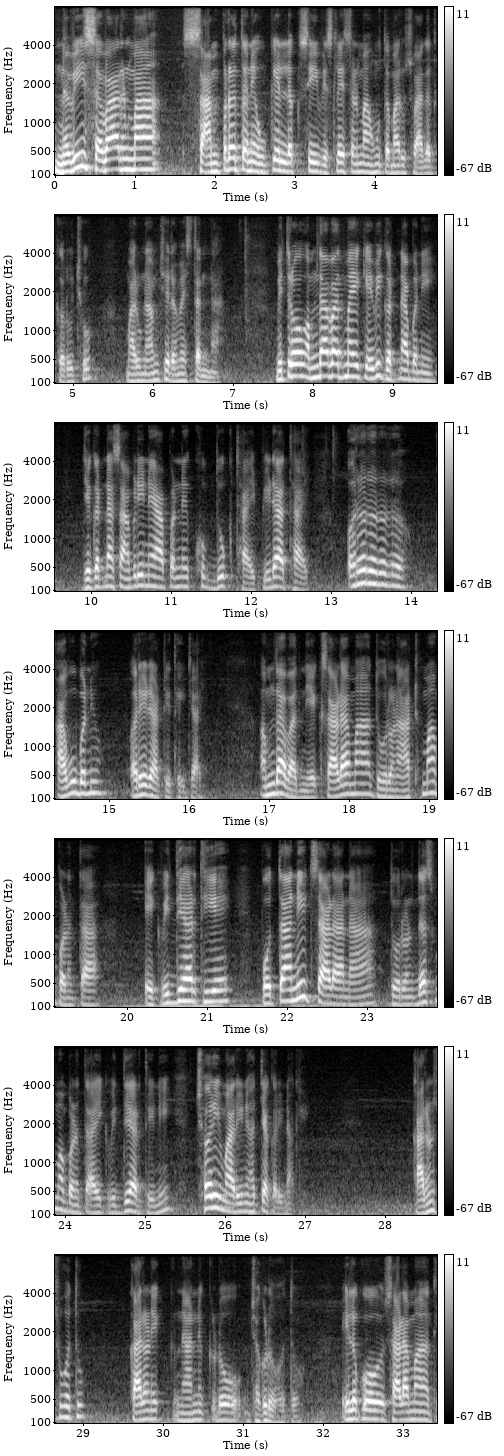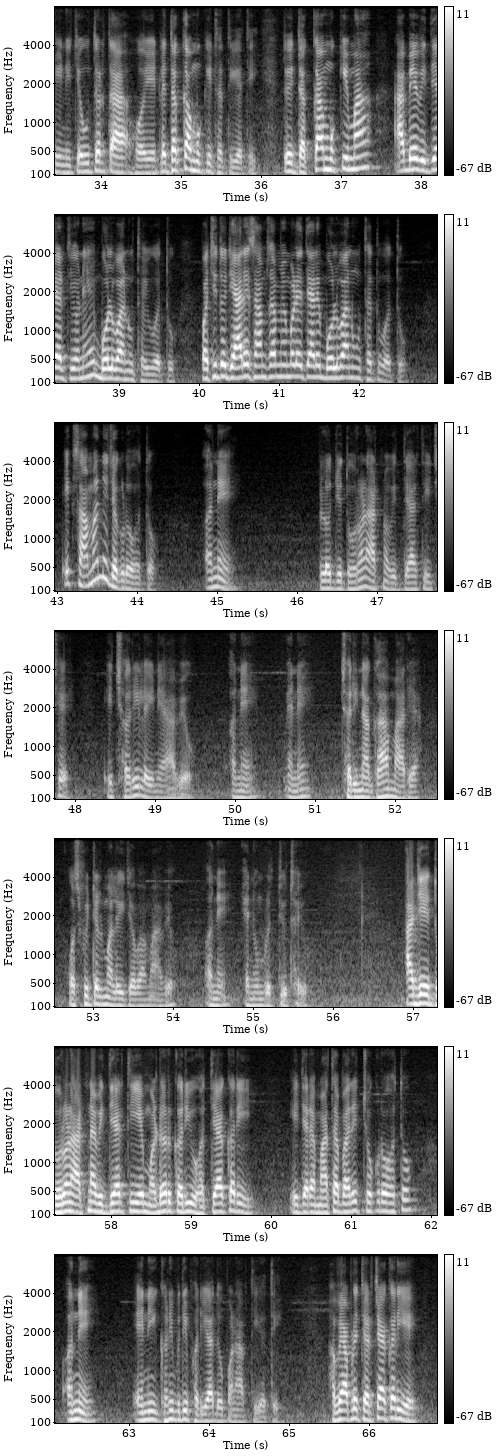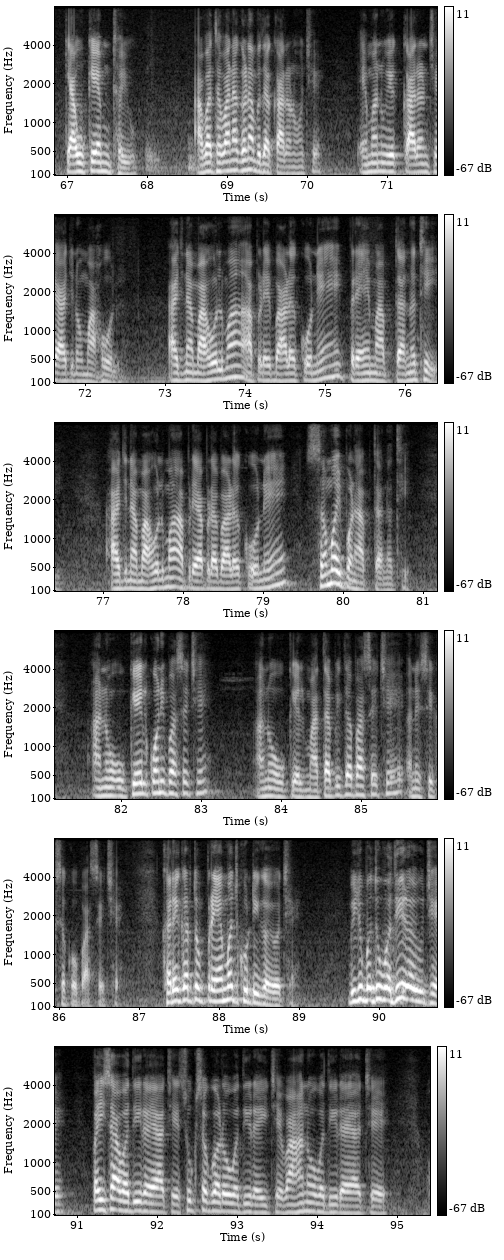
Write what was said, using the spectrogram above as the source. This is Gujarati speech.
નવી સવારમાં સાંપ્રત અને ઉકેલલક્ષી વિશ્લેષણમાં હું તમારું સ્વાગત કરું છું. મારું નામ છે રમેશ તન્ના. મિત્રો, અમદાવાદમાં એક એવી ઘટના બની, જે ઘટના સાંભળીને આપણને ખૂબ દુઃખ થાય, પીડા થાય. અરરરર, આવું બન્યું, અરેરાટી થઈ જાય. અમદાવાદની એક શાળામાં ધોરણ આઠમાં ભણતા એક વિદ્યાર્થીએ પોતાની જ શાળાના ધોરણ દસમાં ભણતા એક વિદ્યાર્થીની છરી મારીને હત્યા કરી નાખી. કારણ શું હતું? કારણ એક નાનકડો ઝઘડો હતો. એ લોકો શાળામાંથી નીચે ઉતરતા હોય એટલે ધક્કામુક્કી થતી હતી. તો એ ધક્કામુક્કીમાં આ બે વિદ્યાર્થીઓને બોલવાનું થયું હતું. પછી તો જ્યારે સામસામે મળે ત્યારે બોલવાનું થતું હતું. એક સામાન્ય ઝઘડો હતો. અને પેલો જે ધોરણ આઠનો વિદ્યાર્થી છે એ છરી લઈને આવ્યો અને એને છરીના ઘા માર્યા. હોસ્પિટલમાં લઈ જવામાં આવ્યો અને એનું મૃત્યુ થયું. આજે ધોરણ આઠના વિદ્યાર્થીએ મર્ડર કર્યું, હત્યા કરી, એ જરા માથાભારે જ છોકરો હતો અને એની ઘણી બધી ફરિયાદો પણ આવતી હતી. હવે આપણે ચર્ચા કરીએ કે આવું કેમ થયું? આવા થવાના ઘણા બધા કારણો છે. એમાંનું એક કારણ છે આજનો માહોલ. આજના માહોલમાં આપણે બાળકોને પ્રેમ આપતા નથી. આજના માહોલમાં આપણે આપણા બાળકોને સમય પણ આપતા નથી. આનો ઉકેલ કોની પાસે છે? આનો ઉકેલ માતા પિતા પાસે છે અને શિક્ષકો પાસે છે. ખરેખર તો પ્રેમ જ ખૂટી ગયો છે. બીજું બધું વધી રહ્યું છે. પૈસા વધી રહ્યા છે, સુખ સગવડો વધી રહી છે, વાહનો વધી રહ્યા છે,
